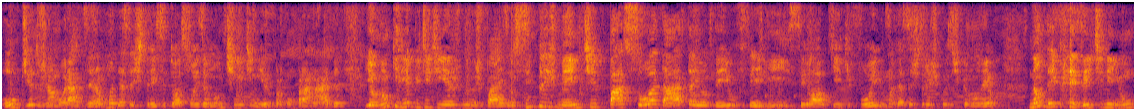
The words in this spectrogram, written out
ou dia dos namorados, era uma dessas três situações, eu não tinha dinheiro para comprar nada, e eu não queria pedir dinheiro aos meus pais, eu simplesmente passou a data, eu dei o feliz, sei lá o que que foi, uma dessas três coisas que eu não lembro, não dei presente nenhum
